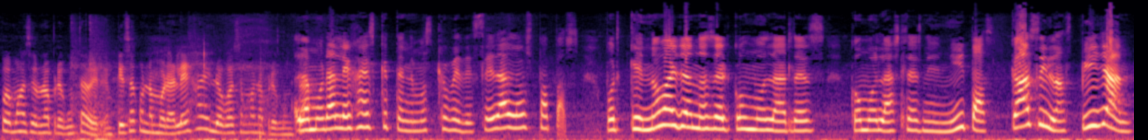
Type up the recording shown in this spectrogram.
podemos hacer una pregunta. A ver, empieza con la moraleja y luego hacemos la pregunta. La moraleja es que tenemos que obedecer a los papás, porque no vayan a ser como las tres, como las tres niñitas, casi las pillan.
